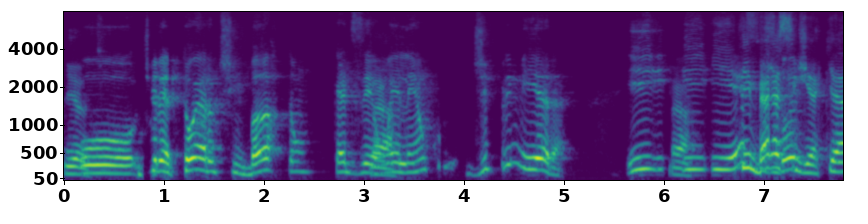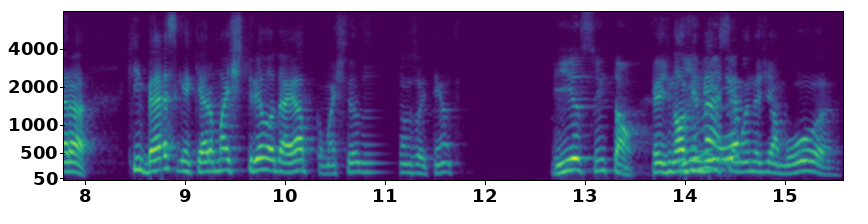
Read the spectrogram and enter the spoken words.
Isso. o diretor era o Tim Burton, quer dizer, é. um elenco de primeira. E, é. e, e Kim Basinger, dois... que era Kim Basinger, que era uma estrela da época, uma estrela dos anos 80. Isso, então. Fez nove mil semanas de amor.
